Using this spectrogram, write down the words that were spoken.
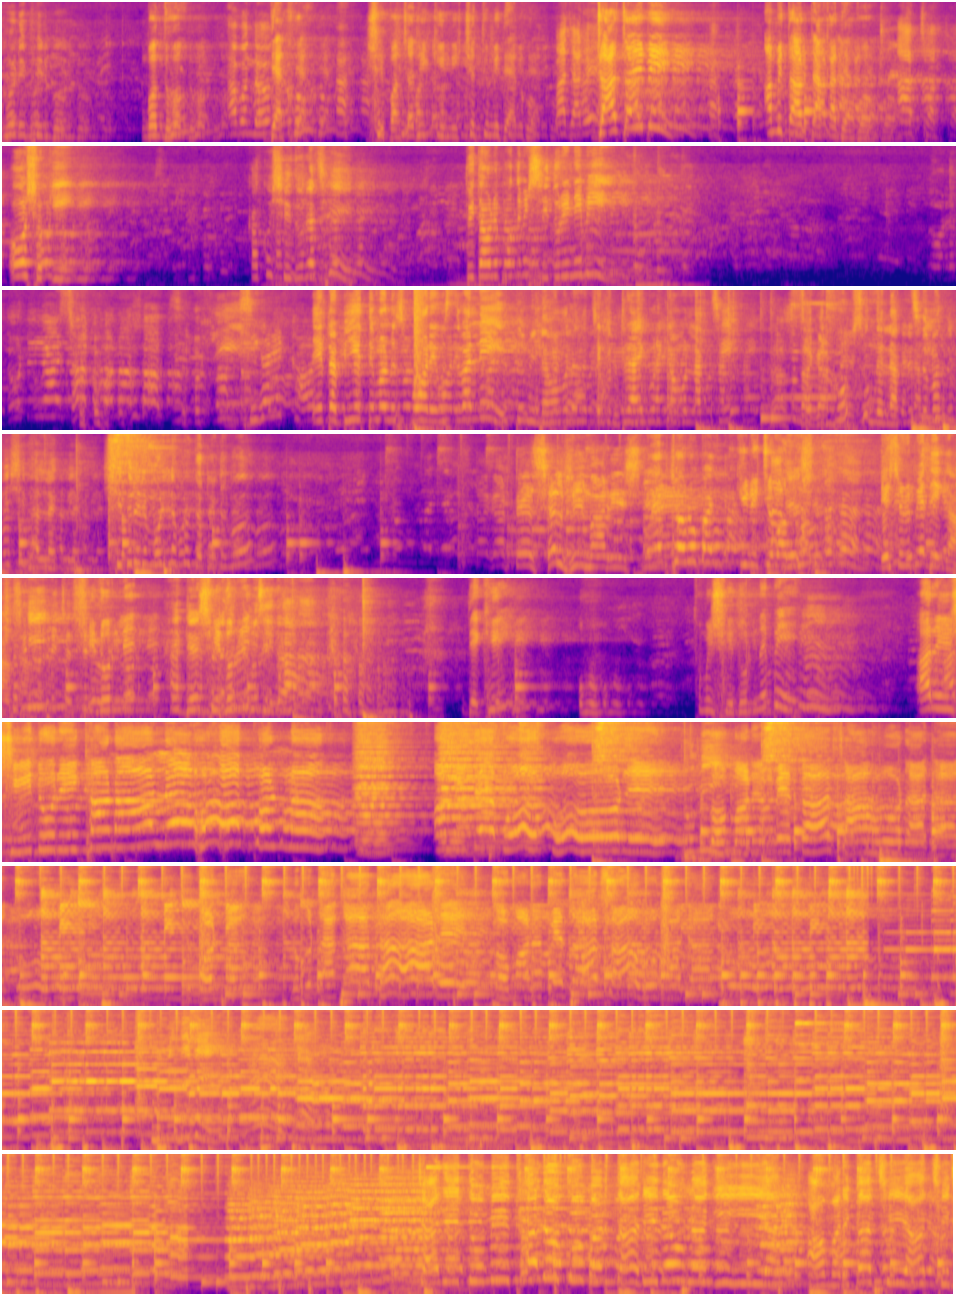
ঘুরে ফিরবো। বন্ধু দেখো সে বাজারে কি নিচ্ছে তুমি দেখো। যা চাইবি আমি তার টাকা দেব। আচ্ছা ও সখি কাকু সিঁদুর আছে? তুই তাহলে প্রথমে সিঁদুরি নিবি? সিগারেট খাওয়া এটা বিয়েতে মানুষ পরে বুঝতে পারলি? তুমি আমার একটু ট্রাই করে কেমন লাগছে? খুব সুন্দর লাগছে। তোমাকে বেশি ভালো লাগবে। সিঁদুরের মূল্য কত টাকা গো? সেলফি মারিস। না। কি দেড়শো রুপিয়া দেগা সিঁদুর? দেখি। ও তুমি সিঁদুর নেবে? আরে সিঁদুরি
